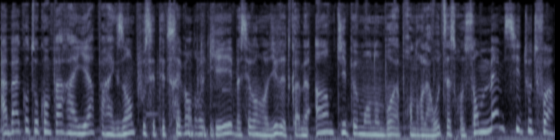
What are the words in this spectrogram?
Ah bah quand on compare à hier par exemple où c'était très compliqué, bah c'est vendredi, vous êtes quand même un petit peu moins nombreux à prendre la route, ça se ressent même si toutefois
